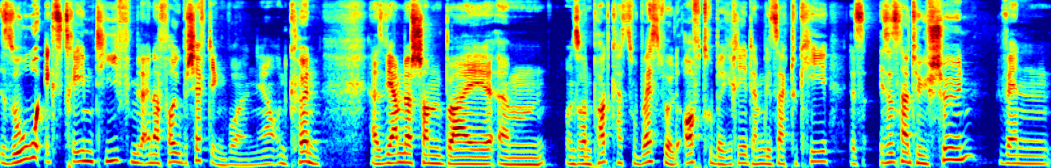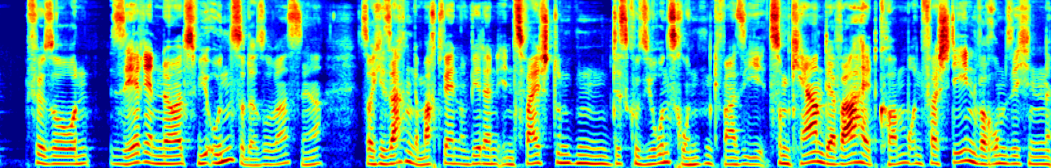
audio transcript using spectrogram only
so extrem tief mit einer Folge beschäftigen wollen, ja, und können. Also wir haben da schon bei ähm, unseren Podcast zu Westworld oft drüber geredet, haben gesagt, okay, das ist es natürlich schön, wenn für so Serien-Nerds wie uns oder sowas, ja, solche Sachen gemacht werden und wir dann in zwei Stunden Diskussionsrunden quasi zum Kern der Wahrheit kommen und verstehen, warum sich ein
